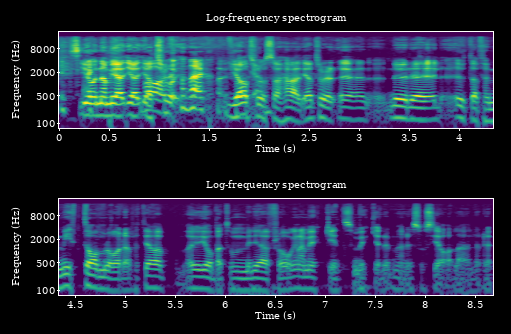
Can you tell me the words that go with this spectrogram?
Jo, nej, men jag, jag, jag tror, jag tror så här, jag tror, eh, nu är det utanför mitt område, för jag har ju jobbat med miljöfrågorna mycket, inte så mycket med det sociala eller det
